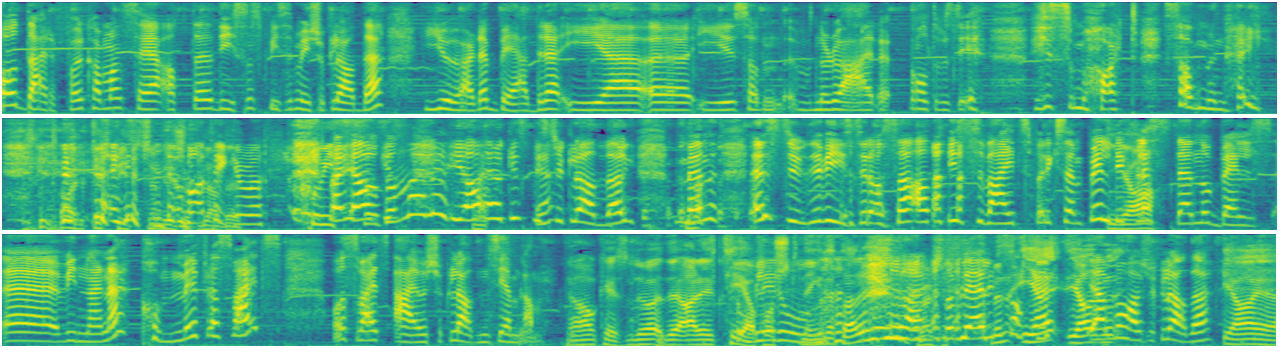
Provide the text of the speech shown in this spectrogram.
og derfor kan man se at eh, de som spiser mye sjokolade, gjør det bedre i, i sånn Når du er holdt jeg på å si, i smart sammenheng. Du har ikke spist så mye sjokolade. Quiz og sånn, eller? Ja, jeg har ikke spist sjokolade i dag. Men en studie viser også at i Sveits f.eks. De Ja. fleste Nobelsvinnerne kommer fra Sveits, og Sveits er jo sjokoladens hjemland. Ja, ok, så det er det Thea-forskning dette her. Nei, Nå ble jeg litt Men satt jeg- ut. ja, Jeg må ha sjokolade. Ja, ja,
